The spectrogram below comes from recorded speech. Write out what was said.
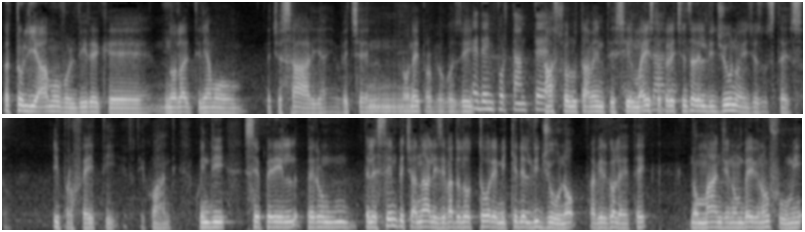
la togliamo, vuol dire che non la riteniamo necessaria, invece non è proprio così. Ed è importante. Assolutamente sì, il ricordare- maestro per eccellenza del digiuno è Gesù stesso, i profeti e tutti quanti. Quindi se per, il- per un- delle semplici analisi vado dal dottore e mi chiede il digiuno, fra virgolette, non mangi, non bevi, non fumi,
